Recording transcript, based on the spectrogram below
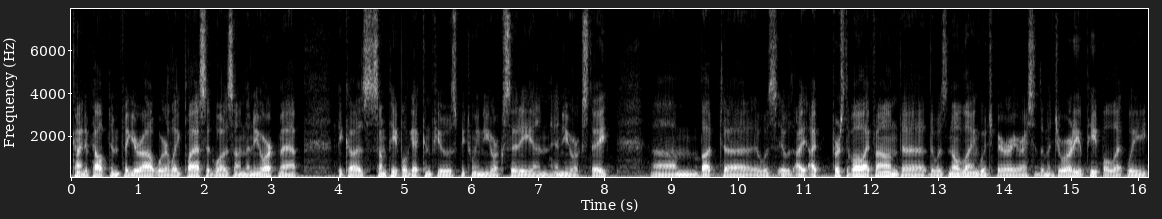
kind of helped him figure out where Lake Placid was on the New York map because some people get confused between New York City and, and New York State. Um, but uh, it was it was I, I, first of all I found uh, there was no language barrier. I said the majority of people that we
